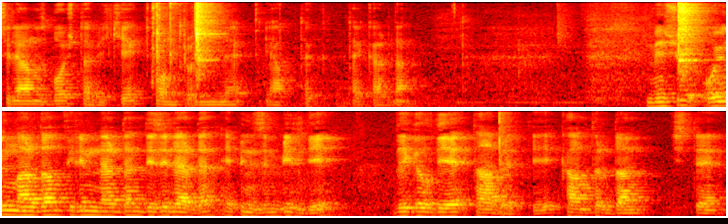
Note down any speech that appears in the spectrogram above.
Silahımız boş tabii ki. Kontrolünü de yaptık tekrardan. Meşhur oyunlardan, filmlerden, dizilerden hepinizin bildiği Deagle diye tabir ettiği, Counter'dan işte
